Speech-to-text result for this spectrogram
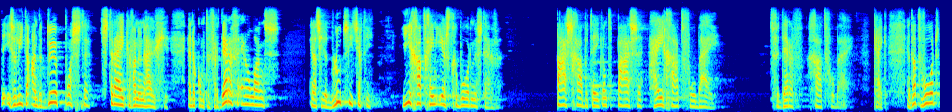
de Israëlieten aan de deurposten strijken van hun huisje. En dan komt de verderfengel langs. En als hij het bloed ziet, zegt hij, hier gaat geen eerstgeborene sterven. Paascha betekent Pasen, hij gaat voorbij. Het verderf gaat voorbij. Kijk, en dat woord,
